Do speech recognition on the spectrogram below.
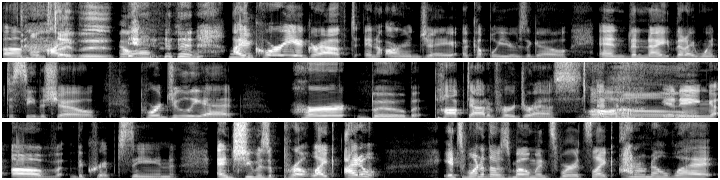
Um, I, Entrez-vous. No? I choreographed an R and J a couple years ago, and the night that I went to see the show, poor Juliet, her boob popped out of her dress at the beginning of the crypt scene, and she was a pro. Like I don't. It's one of those moments where it's like I don't know what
